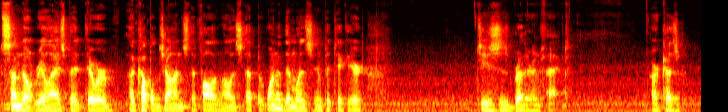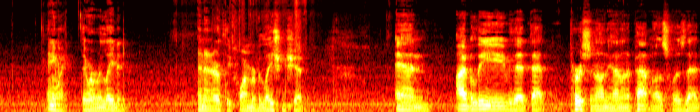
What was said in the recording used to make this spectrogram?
some don't realize, but there were a couple Johns that followed and all this stuff, but one of them was in particular Jesus' brother, in fact, our cousin. Anyway, they were related in an earthly form of relationship. And I believe that that person on the island of Patmos was that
